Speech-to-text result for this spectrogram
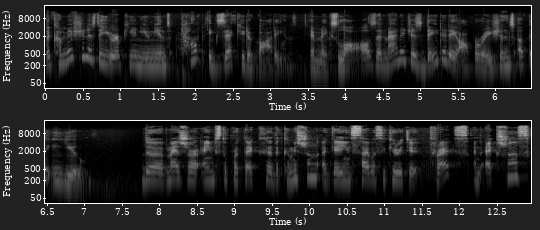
The Commission is the European Union's top executive body. It makes laws and manages day to day operations of the EU. The measure aims to protect the Commission against cybersecurity threats and actions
